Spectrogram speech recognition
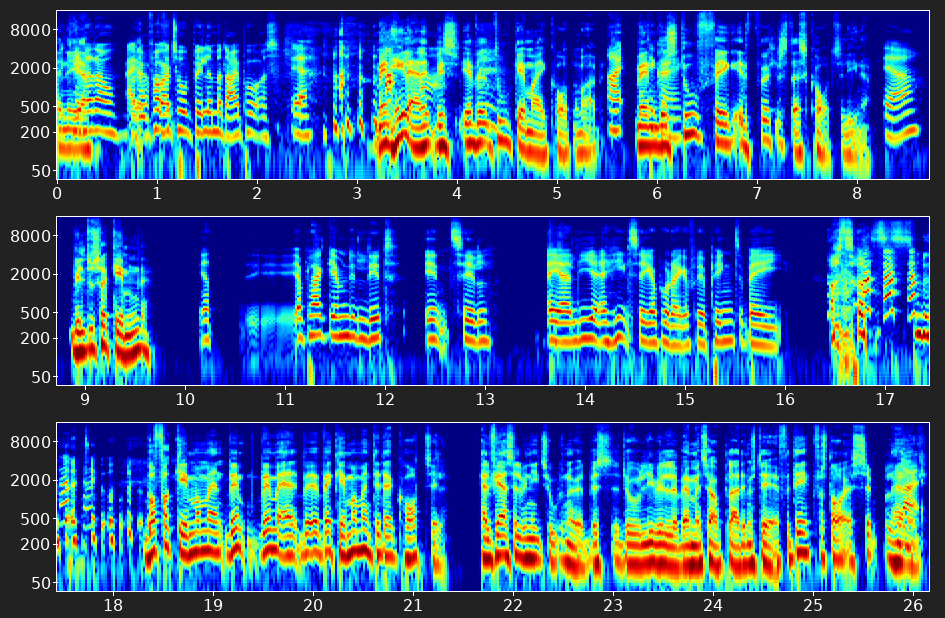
men, Vi kender ja. dig jo. Ej, derfor godt- vi tog et billede med dig på os. Ja. Men helt ærligt, hvis, jeg ved, du gemmer ikke kortene, Maja. Nej, Men hvis jeg du fik et fødselsdagskort, Selina, Ja. vil du så gemme det? Jeg, jeg plejer at gemme det lidt indtil, at jeg lige er helt sikker på, at der ikke er flere penge tilbage i. Og så smider det ud. Hvorfor gemmer man, hvem, hvem er, hvad gemmer man det der kort til? 70 eller 9000 øre, hvis du lige vil være med til at opklare det mysterie, for det forstår jeg simpelthen Nej, ikke.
